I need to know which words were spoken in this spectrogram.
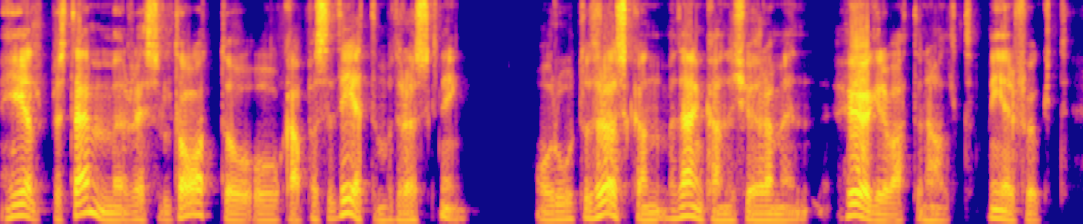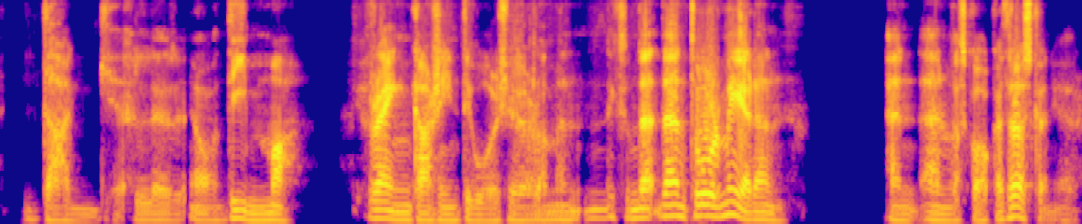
helt bestämmer resultat och, och kapaciteten på tröskning. Och rototröskan, med den kan du köra med en högre vattenhalt, mer fukt, dagg eller ja, dimma. Regn kanske inte går att köra, men liksom den, den tål mer den än, än vad skakartröskan gör.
